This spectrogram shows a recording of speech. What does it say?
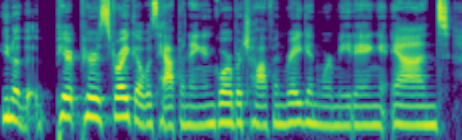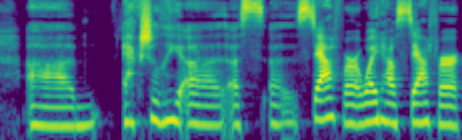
you know, the perestroika was happening, and Gorbachev and Reagan were meeting, and um, actually a, a, a, staffer, a White House staffer,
